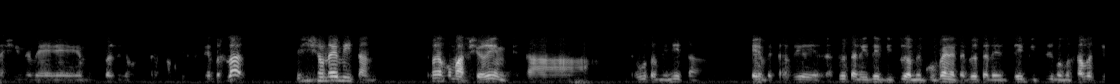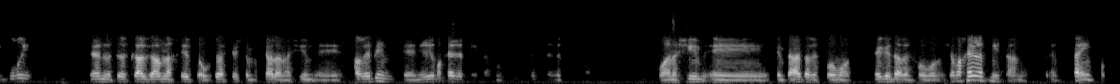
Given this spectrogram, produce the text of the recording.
אנשים עם אה, מוגבלויות. בכלל, מי ששונה מאיתנו. אנחנו מאפשרים את הזהות המינית, להביא להביא אותה לידי ביטוי המגוונת, להביא אותה לידי ביטוי במרחב הציבורי, יהיה לנו יותר קל גם להכיל את העובדה שיש למשל אנשים אה, חרדים שנראים אחרת מאיתנו, או אנשים אה, שהם בעד הרפורמות, נגד הרפורמות, שהם אחרת מאיתנו. הם חיים פה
